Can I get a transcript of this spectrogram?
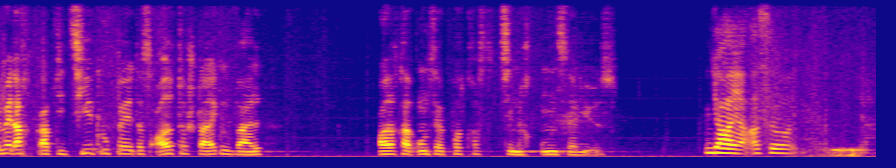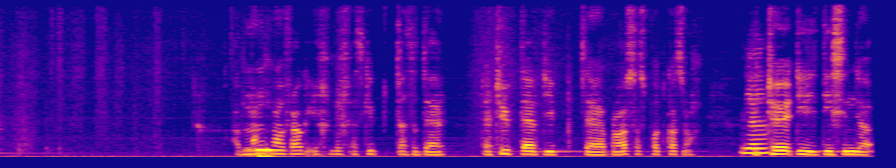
dann wird auch glaub, die Zielgruppe das Alter steigen, weil ich glaube, unser Podcast ist ziemlich unseriös. ja, ja, also, Aber manchmal frage ich mich, es gibt also der der Typ, der die der Brawl Stars Podcast macht, ja. die, tö- die die sind ja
